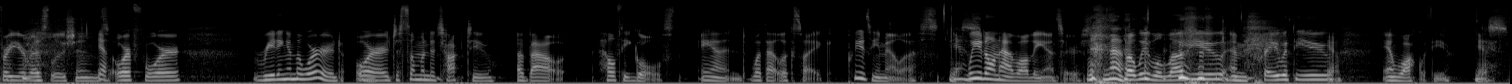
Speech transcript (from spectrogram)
for your resolutions Yeah. or for reading in the Word or just someone to talk to about healthy goals and what that looks like, please email us. Yes. We don't have all the answers, No. but we will love you and pray with you Yeah. And walk with you. Yes,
